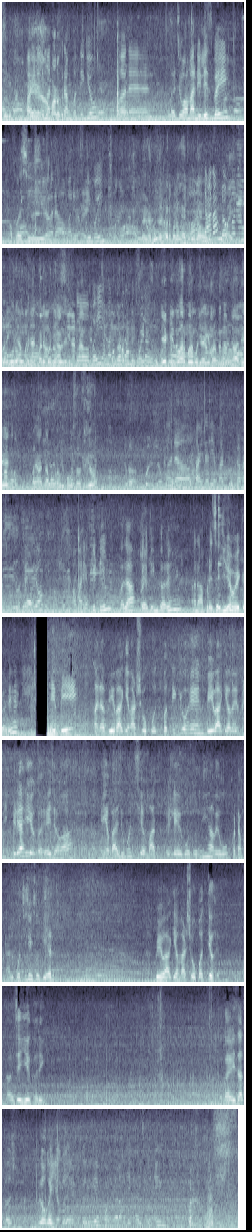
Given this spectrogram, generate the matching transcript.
ફાઇનલી મારો પ્રોગ્રામ પતી ગયો અને હજુ આમાં નિલેશભાઈ પછી અને અમારે એસકેભાઈ? એક નંબર બહુ મજા આવી પણ સાથે અને આજના પ્રોગ્રામ બી બહુ સરસ ગયો અને ફાઇનલી અમારો પ્રોગ્રામ જ પૂરો થઈ ગયો. અમારી આખી ટીમ બધા પેકિંગ કરે છે અને આપણે જઈએ હવે ઘરે. એ બે અને બે વાગે અમારો શો પતી ગયો હે ને બે વાગે હવે અમે નીકળ્યા છીએ ઘરે જવા. અહીંયા બાજુમાં જ છે અમાર, એટલે બધો નહીં આવે એવો. ફટાફટ હાલ પહોંચી જઈશું ઘેર. બે વાગે અમારો શો પત્યો છે જઈએ ઘરે. તો કઈ જાતનો બ્લોગ અહીંયા એડ કરીએ. ફોન દ્વારા દેખાઈશ તો નહીં. પણ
